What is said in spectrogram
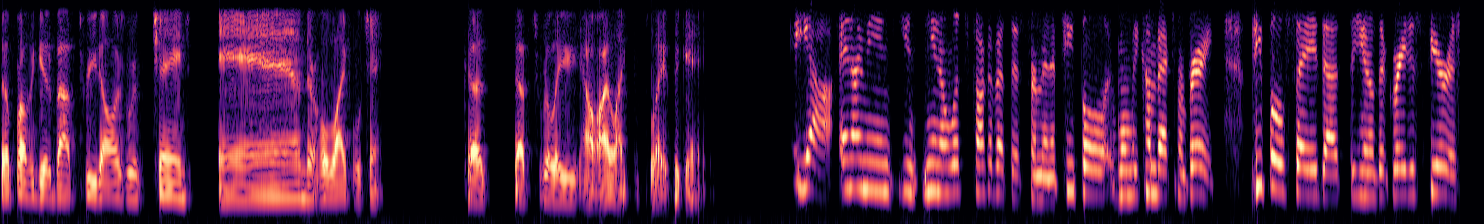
They'll probably get about three dollars worth of change, and their whole life will change. Because that's really how I like to play the game. Yeah, and I mean, you, you know, let's talk about this for a minute. People, when we come back from break, people say that you know their greatest fear is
